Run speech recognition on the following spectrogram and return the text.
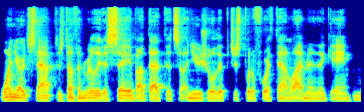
one yard snap. There's nothing really to say about that. That's unusual. They just put a fourth down lineman in the game. Mm-hmm.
